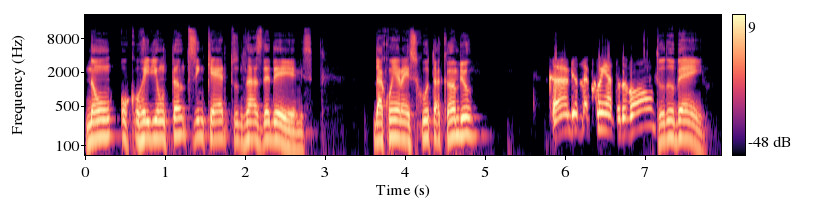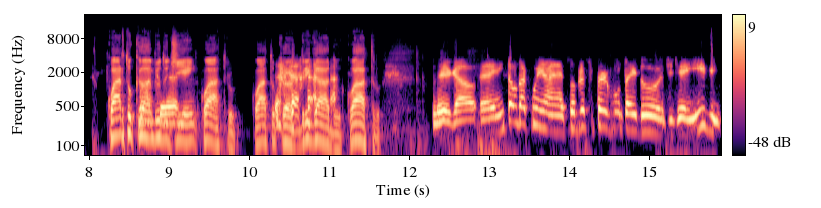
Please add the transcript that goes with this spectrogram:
não ocorreriam tantos inquéritos nas DDMs. Da Cunha na escuta, câmbio? Câmbio da Cunha, tudo bom? Tudo bem. Quarto câmbio do dia, hein? Quatro. Quatro câmbio. Obrigado. Quatro. Legal. É, então, da Cunha, é, sobre essa pergunta aí do DJ Ives,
